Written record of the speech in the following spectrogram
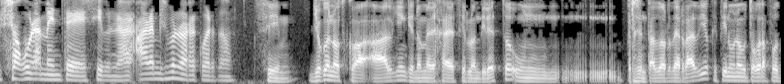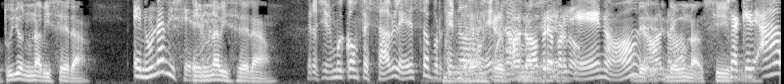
seguramente, sí, ahora mismo no recuerdo. Sí, yo conozco a, a alguien que no me deja decirlo en directo, un presentador de radio que tiene un autógrafo tuyo en una visera. En una visera. En una visera. Pero si es muy confesable eso, porque no pues no, no, sé. pero ¿por qué no? De- no, de no. una, sí. O sea, que, ah,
